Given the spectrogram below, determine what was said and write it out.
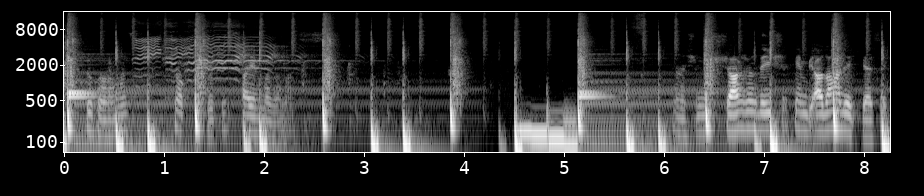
skorumuz çok kötü sayılmaz. Yani şimdi şarjör değiştirirken bir adama denk gelsek.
